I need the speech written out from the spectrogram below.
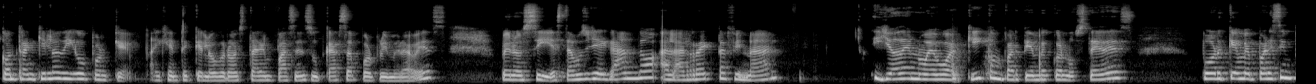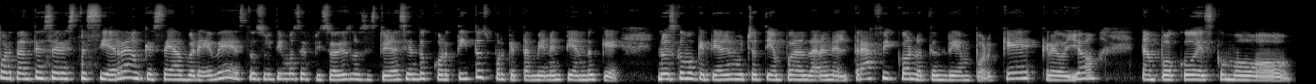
con tranquilo digo porque hay gente que logró estar en paz en su casa por primera vez, pero sí, estamos llegando a la recta final y yo de nuevo aquí compartiendo con ustedes porque me parece importante hacer este cierre, aunque sea breve. Estos últimos episodios los estoy haciendo cortitos porque también entiendo que no es como que tienen mucho tiempo de andar en el tráfico, no tendrían por qué, creo yo. Tampoco es como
